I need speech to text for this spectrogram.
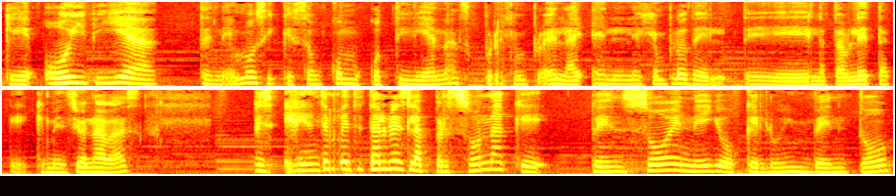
que hoy día tenemos y que son como cotidianas, por ejemplo, el, el ejemplo de, la tableta que, mencionabas, pues evidentemente tal vez la persona que pensó en ello que lo inventó,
